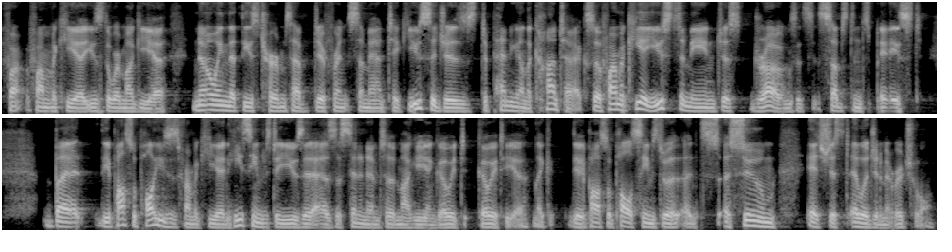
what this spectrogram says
pharmakia, use the word magia, knowing that these terms have different semantic usages depending on the context. So pharmakia used to mean just drugs; it's substance based. But the Apostle Paul uses pharmakia, and he seems to use it as a synonym to magia and goetia. Like the Apostle Paul seems to uh, assume it's just illegitimate ritual.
